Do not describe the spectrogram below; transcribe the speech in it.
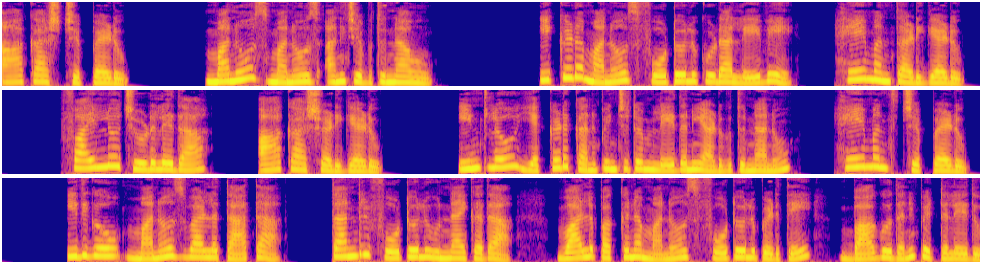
ఆకాష్ చెప్పాడు. మనోజ్ మనోజ్ అని చెబుతున్నావు. ఇక్కడ మనోజ్ ఫోటోలు కూడా లేవే హేమంత్ అడిగాడు. ఫైల్లో చూడలేదా? ఆకాష్ అడిగాడు. ఇంట్లో ఎక్కడ కనిపించటం లేదని అడుగుతున్నాను హేమంత్ చెప్పాడు. ఇదిగో మనోజ్ వాళ్ళ తాత తండ్రి ఫోటోలు ఉన్నాయి కదా వాళ్ళ పక్కన మనోజ్ ఫోటోలు పెడితే బాగోదని పెట్టలేదు.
